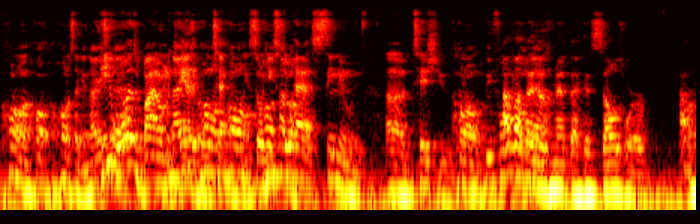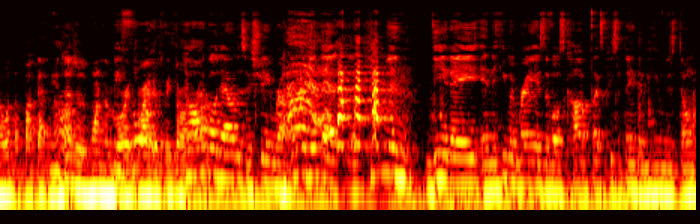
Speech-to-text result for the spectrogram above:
hold on, hold, hold on a second. Now He said- was Now you- biomechanical hold on, technically, hold on, so he still had sinew uh, tissues. Hold on. Before I thought that down, just meant that his cells were. I don't know what the fuck that means. Hold This is one of the more Before writers we throw y'all around. go down this extreme route, don't forget that the human DNA and the human brain is the most complex piece of thing that we humans don't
